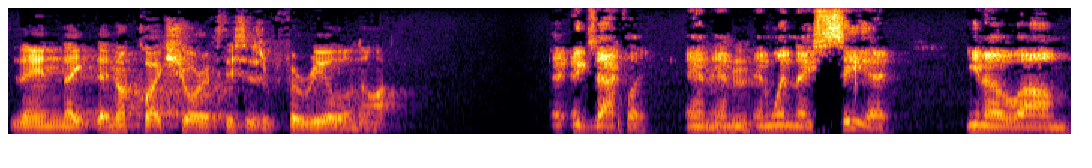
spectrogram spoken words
then they they're not quite sure if this is for real or not. Exactly, and mm-hmm. and and when they see it, you know. Um,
